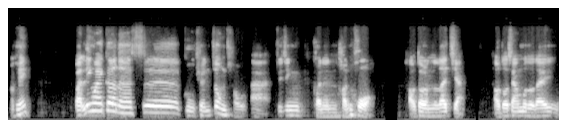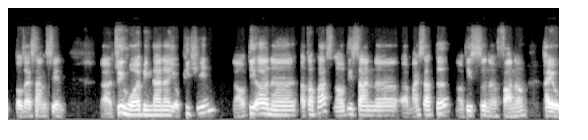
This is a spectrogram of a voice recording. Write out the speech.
OK，把另外一个呢是股权众筹啊，最近可能很火，好多人都在讲，好多项目都在都在上线。呃，最火的平台呢有 Pitch In，然后第二呢 Ataplus，然后第三呢呃 MyStarter，然后第四呢 Funnel，还有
